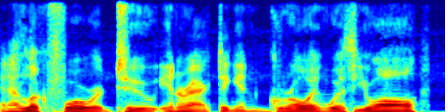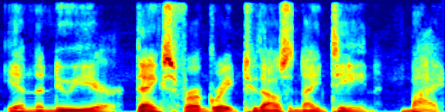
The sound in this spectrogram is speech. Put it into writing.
And I look forward to interacting and growing with you all in the new year. Thanks for a great 2019. Bye.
